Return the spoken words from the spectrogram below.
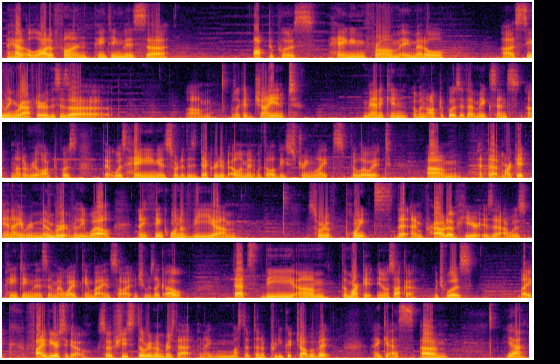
I had a lot of fun painting this uh, octopus hanging from a metal uh, ceiling rafter. This is a um, it was like a giant mannequin of an octopus, if that makes sense. Not not a real octopus that was hanging as sort of this decorative element with all these string lights below it um, at that market, and I remember it really well. And I think one of the um, sort of points that I'm proud of here is that I was painting this, and my wife came by and saw it, and she was like, "Oh, that's the um, the market in Osaka, which was like five years ago. So if she still remembers that, then I must have done a pretty good job of it, I guess. Um, yeah,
